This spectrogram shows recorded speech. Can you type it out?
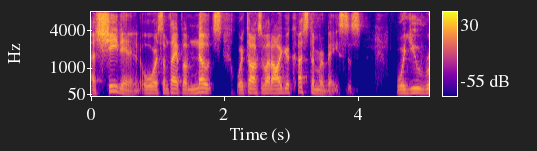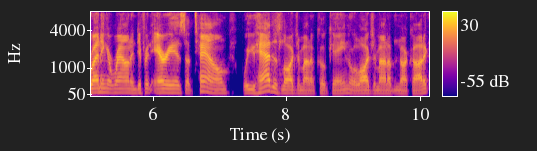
a sheet in it or some type of notes where it talks about all your customer bases? Were you running around in different areas of town where you have this large amount of cocaine or large amount of narcotic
